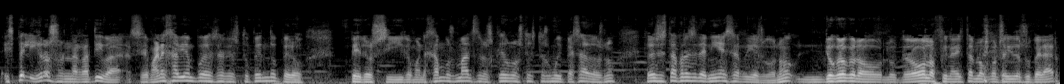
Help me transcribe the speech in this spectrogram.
es peligroso en narrativa. Se maneja bien, puede ser estupendo, pero, pero si lo manejamos mal, se nos quedan unos textos muy pesados, ¿no? Entonces esta frase tenía ese riesgo, ¿no? Yo creo que lo- lo- luego los finalistas lo han conseguido superar,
